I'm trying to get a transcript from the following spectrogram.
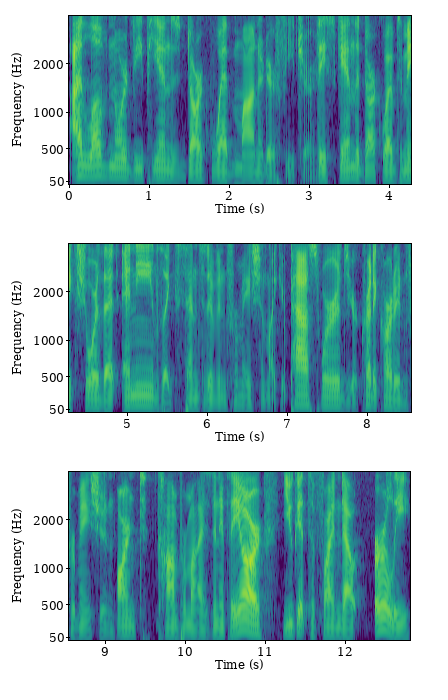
I love NordVPN's dark web monitor feature. They scan the dark web to make sure that any like sensitive information like your passwords, your credit card information aren't compromised. And if they are, you get to find out early,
